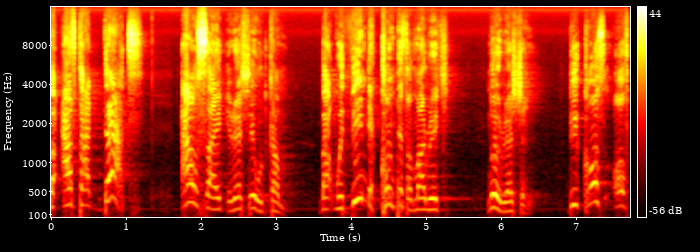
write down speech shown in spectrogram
But after that, outside erection would come. But within the context of marriage, no erection. Because of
